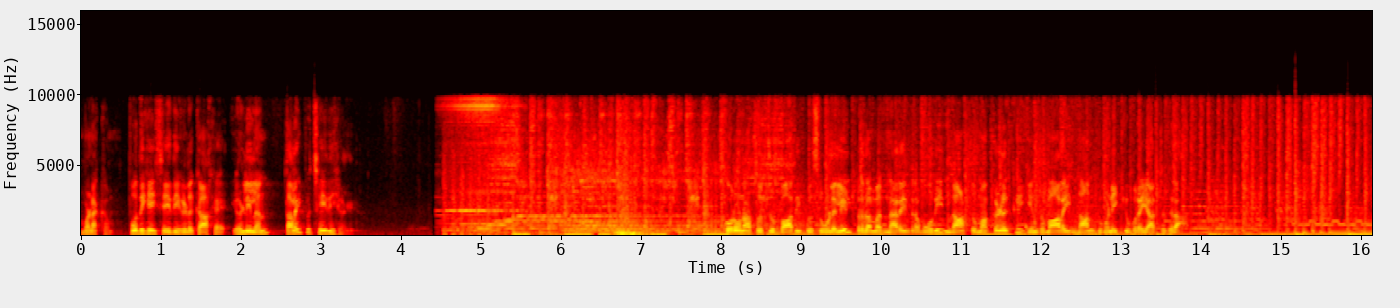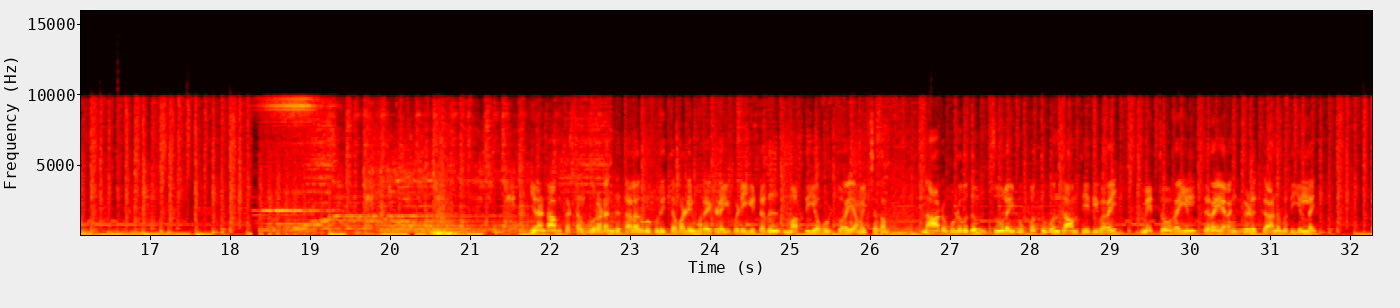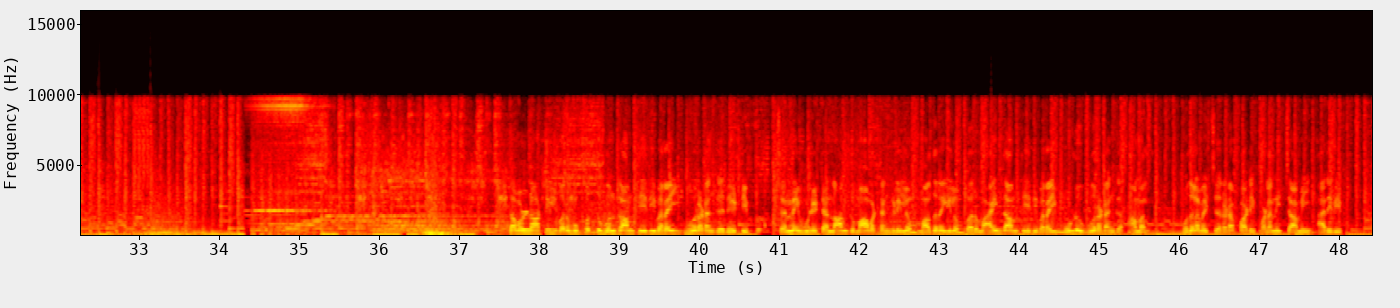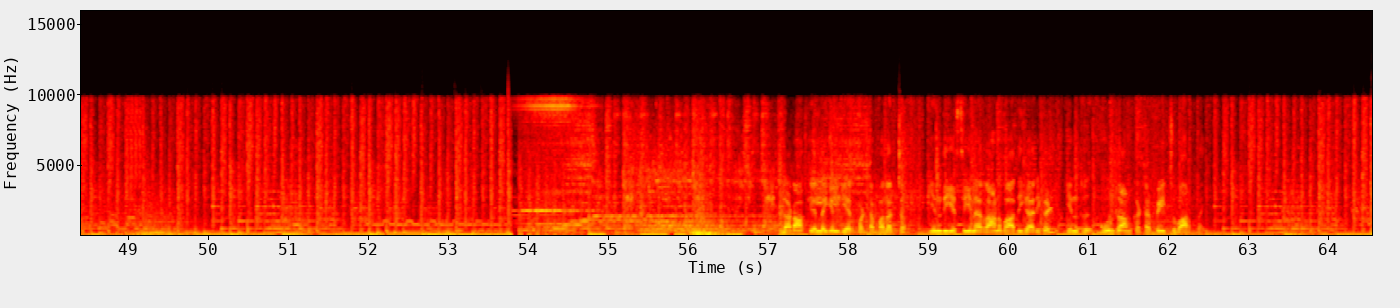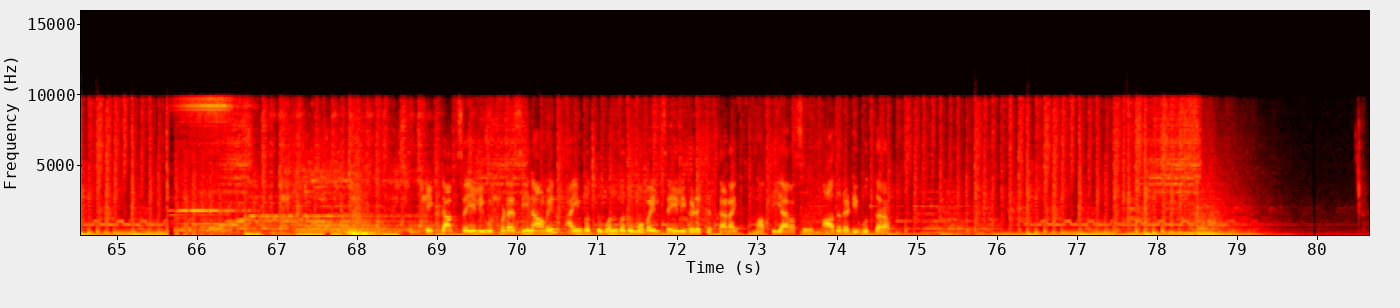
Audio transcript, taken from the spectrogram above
வணக்கம். பொதிகை செய்திகளுக்காக எழிலன் தலைப்புச் செய்திகள். கொரோனா தொற்று பாதிப்பு சூழலில் பிரதமர் நரேந்திர மோடி நாட்டு மக்களுக்கு இன்று மாலை நான்கு மணிக்கு உரையாற்றுகிறார். இரண்டாம் கட்ட ஊரடங்கு தளர்வு குறித்த வழிமுறைகளை வெளியிட்டது மத்திய உள்துறை அமைச்சகம். நாடு முழுவதும் ஜூலை முப்பத்து ஒன்றாம் தேதி வரை மெட்ரோ ரயில் திரையரங்குகளுக்கு அனுமதி இல்லை. தமிழ்நாட்டில் வரும் முப்பத்து ஒன்றாம் தேதி வரை ஊரடங்கு நீட்டிப்பு. சென்னை உள்ளிட்ட நான்கு மாவட்டங்களிலும் மதுரையிலும் வரும் ஐந்தாம் தேதி வரை முழு ஊரடங்கு அமல். முதலமைச்சர் எடப்பாடி பழனிசாமி அறிவிப்பு. லடாக் எல்லையில் ஏற்பட்ட பதற்றம் இந்திய சீன ராணுவ அதிகாரிகள் இன்று மூன்றாம் கட்ட பேச்சுவார்த்தை. டிக்டாக் செயலி உட்பட சீனாவின் ஐம்பத்து ஒன்பது மொபைல் செயலிகளுக்கு தடை மத்திய அரசு அதிரடி உத்தரவு.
